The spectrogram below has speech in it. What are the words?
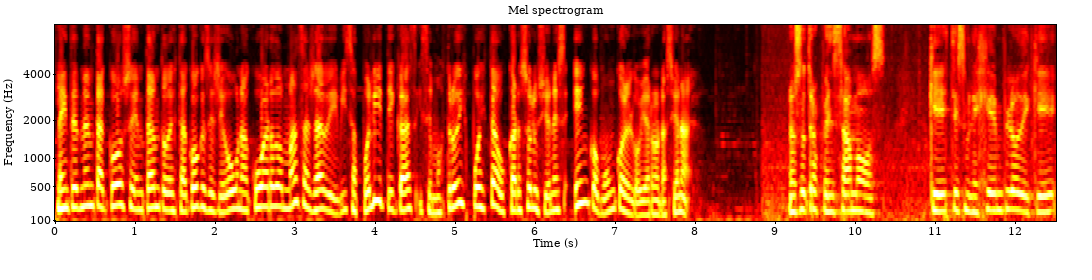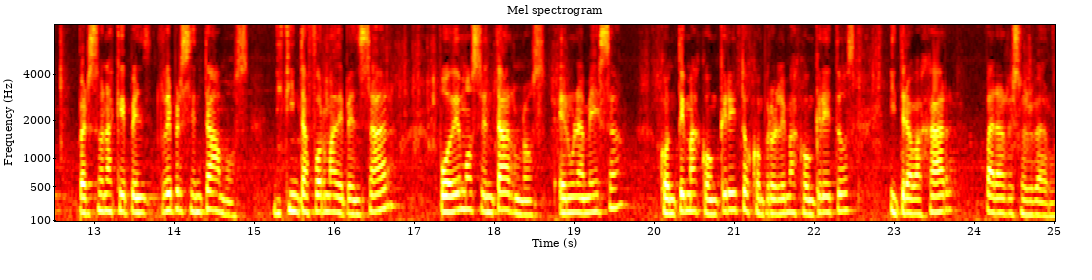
La intendenta Cose, en tanto, destacó que se llegó a un acuerdo más allá de divisas políticas y se mostró dispuesta a buscar soluciones en común con el gobierno nacional. Nosotros pensamos que este es un ejemplo de que personas que representamos distintas formas de pensar podemos sentarnos en una mesa con temas concretos, con problemas concretos y trabajar para resolverlo.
